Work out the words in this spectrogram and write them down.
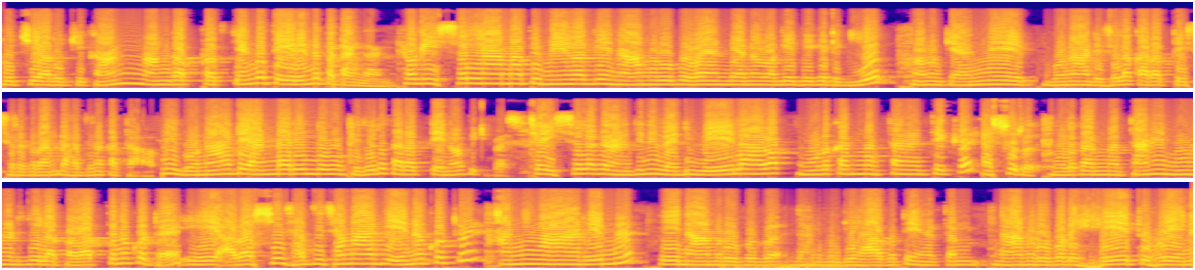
රුචි අරුචිකන් අංග ප්‍රත්‍යංග තේරෙන්න පටන් ගන්නවා. ඒකේ ඉස්සල්ලාම අපි මේ වගේ නාම රූප හොයන්න යනවා වගේ දෙයකට ගියොත් මම කියන්නේ ගුණාට ඉස්සලා කරත් ඉස්සර කරන්න හදන කතාව. මේ ගුණාට යන්න අරින්නකො කිසුර කරත් එනවා පිටිපස්සේ. ඒ ඉස්සලා කරන්න තියෙන වැඩි වේලාවක් මූල කර්මත්තානත් එක්ක ඇසුර. මූල කර්මත්තානේ මූණට දාලා පවත්නකොට ඒ අවශ්‍ය සති සමාධිය එනකොට අනිවාර්යයෙන්ම ඒ නාම රූප ධර්ම දිහාවට එනතම් නාම රූපට හේතු හොයන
